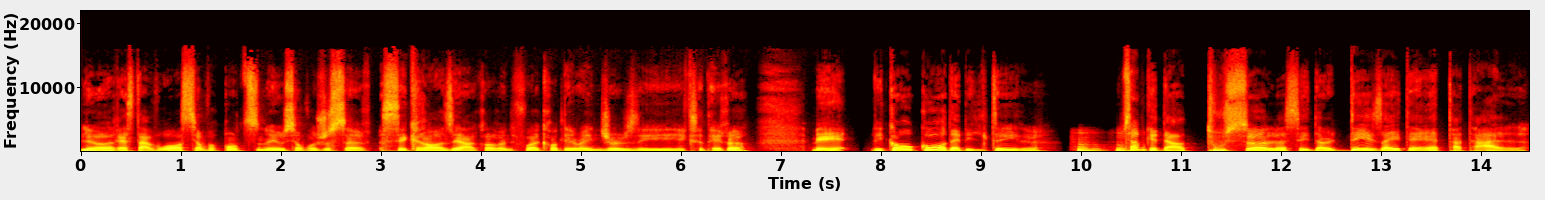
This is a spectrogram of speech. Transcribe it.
Là, reste à voir si on va continuer ou si on va juste se- s'écraser encore une fois contre les Rangers, et etc. Mais les concours d'habileté, là, il me semble que dans tout ça, là, c'est d'un désintérêt total.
